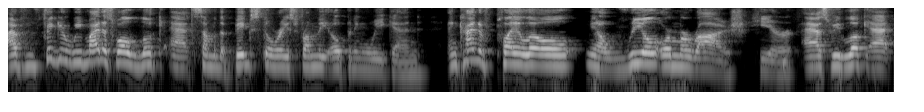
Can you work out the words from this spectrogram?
I figured we might as well look at some of the big stories from the opening weekend and kind of play a little, you know, real or mirage here as we look at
